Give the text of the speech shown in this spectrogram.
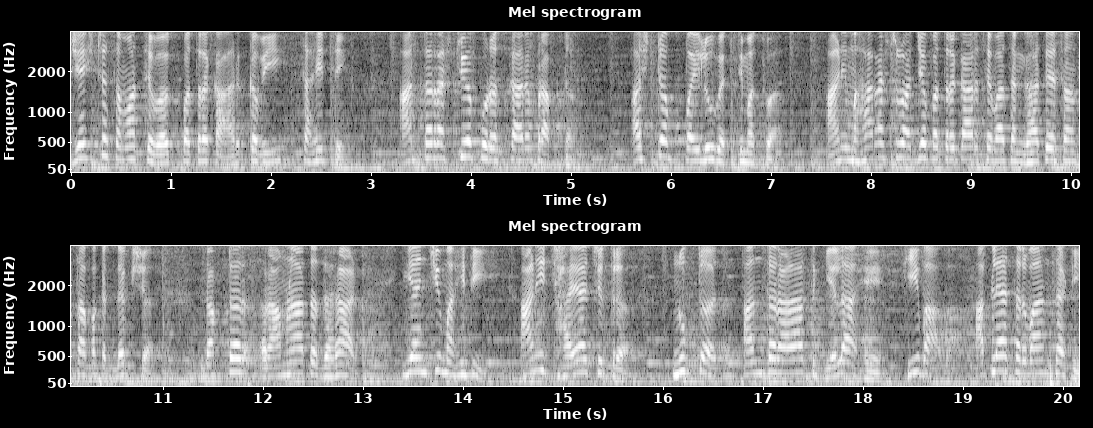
ज्येष्ठ समाजसेवक पत्रकार कवी साहित्यिक आंतरराष्ट्रीय पुरस्कार प्राप्त अष्टपैलू व्यक्तिमत्व आणि महाराष्ट्र राज्य पत्रकार सेवा संघाचे संस्थापक अध्यक्ष डॉक्टर रामनाथ झराड यांची माहिती आणि छायाचित्र नुकतंच अंतराळात गेलं आहे. ही बाब आपल्या सर्वांसाठी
